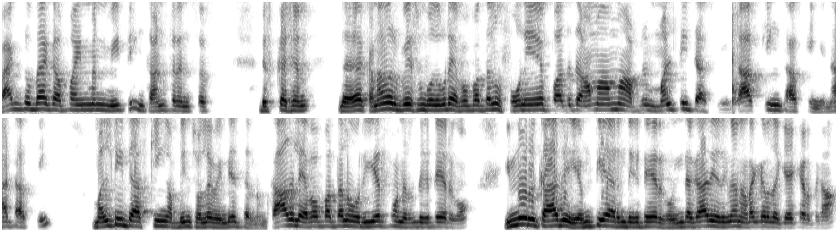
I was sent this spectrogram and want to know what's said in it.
Back to back appointment meeting conferences discussion இந்த கணவர் பேசும்போது கூட எப்போ பார்த்தாலும் ஃபோனையே பார்த்துட்டு ஆமாம் ஆமாம் அப்படின்னு மல்டி டாஸ்கிங் டாஸ்கிங் டாஸ்கிங் என்ன டாஸ்கிங் மல்டி டாஸ்கிங் அப்படின்னு சொல்ல வேண்டிய தருணம். காதில் எப்போ பார்த்தாலும் ஒரு இயர்ஃபோன் இருந்துகிட்டே இருக்கும். இன்னொரு காது எம்டியாக இருந்துகிட்டே இருக்கும். இந்த காது எதுக்குன்னா நடக்கிறத கேட்கறதுக்கான்.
